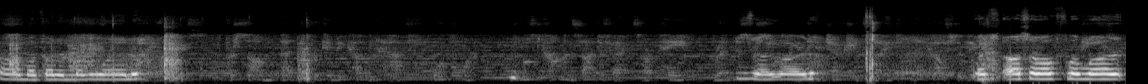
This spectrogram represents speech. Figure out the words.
Um, I found another one. Zygarde. That's also a full art.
